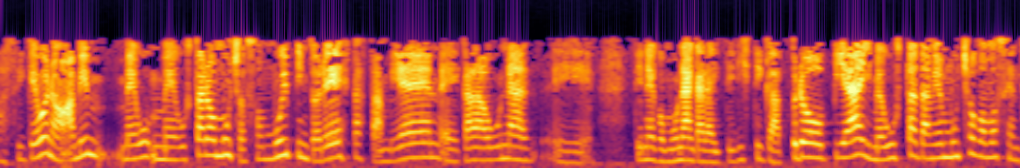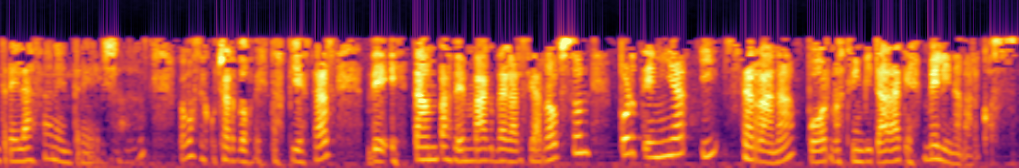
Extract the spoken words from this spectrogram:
Así que bueno, a mí me, gustaron mucho, son muy pintorescas también, eh, cada una eh, tiene como una característica propia y me gusta también mucho cómo se entrelazan entre ellas. Vamos a escuchar dos de estas piezas de estampas de Magda García Robson, Porteña y Serrana, por nuestra invitada que es Melina Marcos.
